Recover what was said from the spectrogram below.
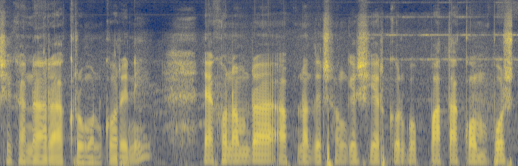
সেখানে আর আক্রমণ করেনি। এখন আমরা আপনাদের সঙ্গে শেয়ার করব পাতা কম্পোস্ট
